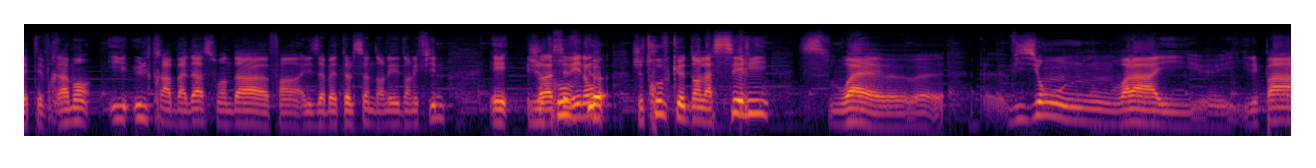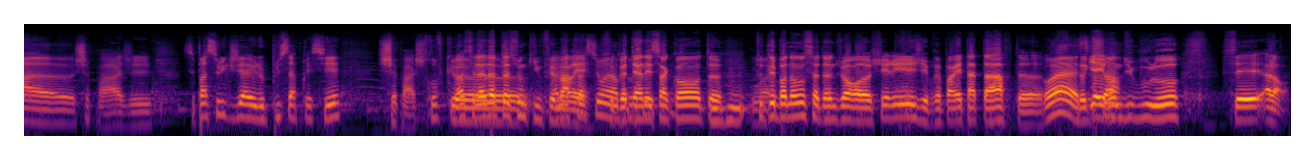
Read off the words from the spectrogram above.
était vraiment ultra badass, Wanda, enfin Elizabeth Olsen dans les, dans les films. Et je Dans la trouve série, que, je trouve que dans la série, ouais, euh, euh, Vision, euh, voilà, il, il est pas, euh, je sais pas, c'est pas celui que j'ai le plus apprécié. Je sais pas, je trouve que. Ah, c'est l'adaptation qui me fait marrer. Ce côté peu- années 50, euh, Mhm. toutes Ouais. les bandes annonces, ça donne genre, euh, chérie, j'ai préparé ta tarte. euh, Ouais, le gars, il ça. rentre du boulot. C'est alors,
